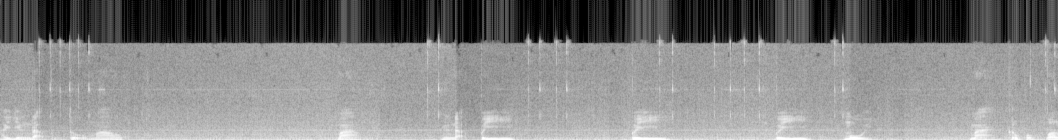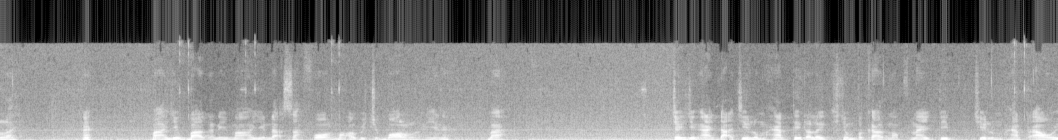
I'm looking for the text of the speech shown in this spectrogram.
ហើយយើងដាក់បន្ទុកមកបាទយើងដាក់2 2 2 2 1បាទគ្រប់7ហើយណាបាទយើងបើកអានេះមកហើយយើងដាក់ saffron មកឲ្យវាច្បល់គ្នាណាបាទ អញ្ចឹងយើងអាចដាក់ជាលំហាត់ទៀតឥឡូវខ្ញុំបង្កើតមកផ្នែកទៀតជាលំហាត់ឲ្យ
